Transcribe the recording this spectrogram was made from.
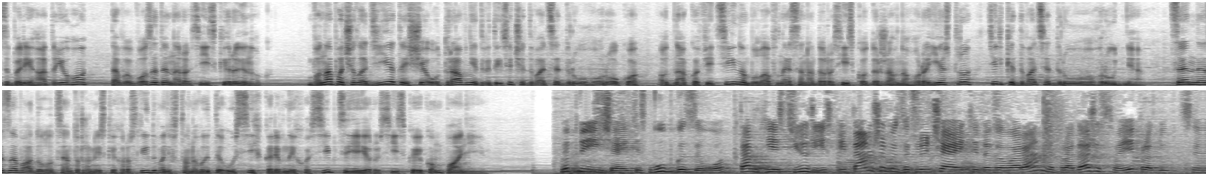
зберігати його та вивозити на російський ринок. Вона почала діяти ще у травні 2022 року, однак офіційно була внесена до російського державного реєстру тільки 22 грудня. Це не завадило центру журналістських розслідувань встановити усіх керівних осіб цієї російської компанії. Вы приезжаете в ГУП ГЗО, там есть юрист, и там же вы заключаете договора на продажу своей продукции.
